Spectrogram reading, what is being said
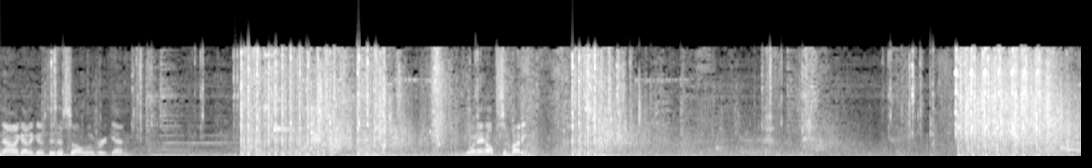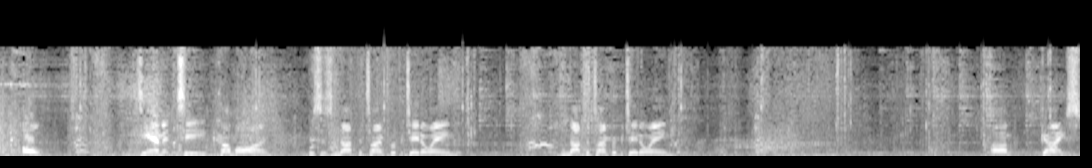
And now I gotta go through this all over again. You wanna help somebody? Oh! Damn it, T. Come on. This is not the time for potato aim. Not the time for potato aim. Um, guys.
